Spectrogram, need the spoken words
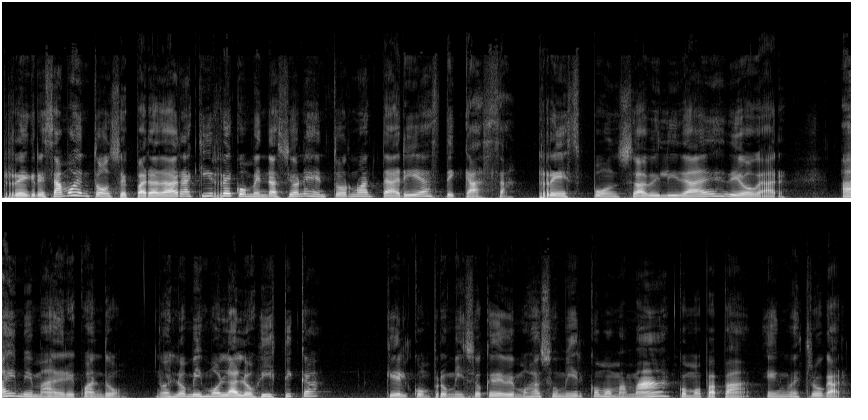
Regresamos entonces para dar aquí recomendaciones en torno a tareas de casa responsabilidades de hogar. Ay, mi madre, cuando no es lo mismo la logística que el compromiso que debemos asumir como mamá, como papá en nuestro hogar.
